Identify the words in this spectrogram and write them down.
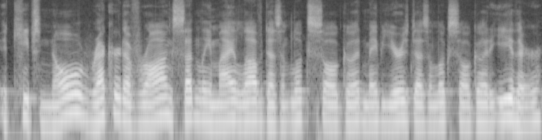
It keeps no record of wrong. Suddenly, my love doesn't look so good. Maybe yours doesn't look so good either.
